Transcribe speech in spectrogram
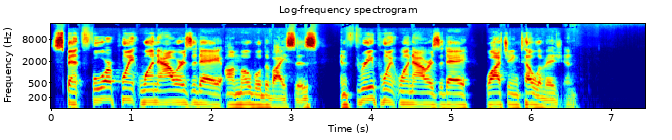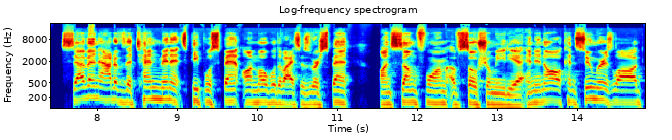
spent 4.1 hours a day on mobile devices and 3.1 hours a day watching television. Seven out of the 10 minutes people spent on mobile devices were spent on some form of social media. And in all, consumers logged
